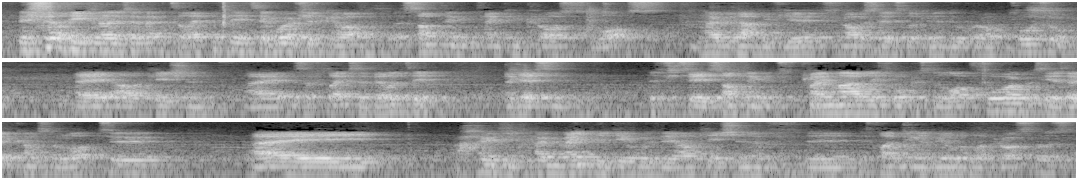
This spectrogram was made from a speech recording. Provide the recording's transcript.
It's a bit of telepathy. So what if you've come up with something you think can cross lots how would that be viewed? And obviously, it's looking at the overall total uh, allocation uh, as a flexibility. I guess if you say something that's primarily focused on lot four, but say as outcomes for lot two, uh, how, do you, how might you deal with the allocation of the, the funding available across those?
